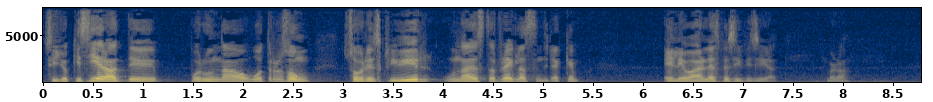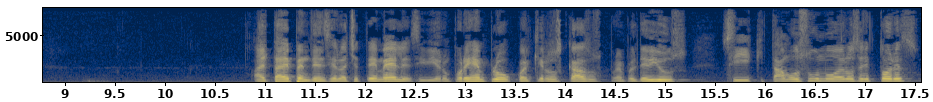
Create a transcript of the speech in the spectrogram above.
Si yo quisiera, de, por una u otra razón, sobreescribir una de estas reglas, tendría que elevar la especificidad, ¿verdad? Alta dependencia del HTML. Si vieron, por ejemplo, cualquiera de esos casos, por ejemplo el de views, si quitamos uno de los selectores,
